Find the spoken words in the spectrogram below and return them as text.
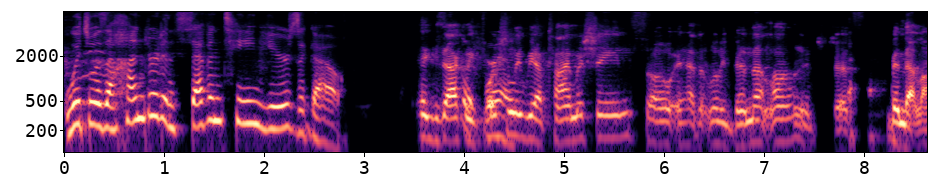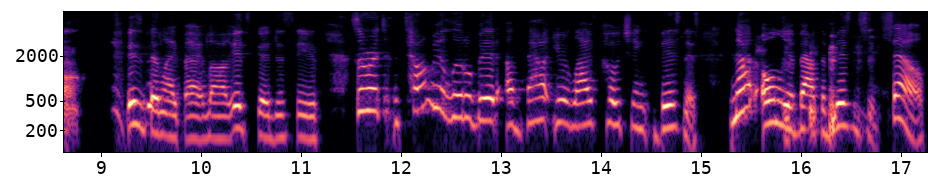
Which was 117 years ago. Exactly. Fortunately, we have time machines, so it hasn't really been that long. It's just been that long. It's been like that long. It's good to see you. So, Rich, tell me a little bit about your life coaching business. Not only about the business itself,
